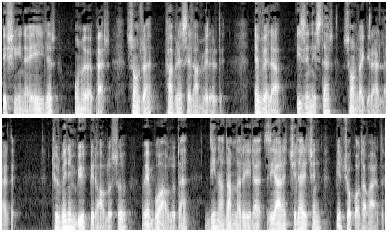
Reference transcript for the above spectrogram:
eşiğine eğilir, onu öper. Sonra kabre selam verirdi. Evvela izin ister, sonra girerlerdi. Türbenin büyük bir avlusu ve bu avluda din adamlarıyla ziyaretçiler için birçok oda vardı.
